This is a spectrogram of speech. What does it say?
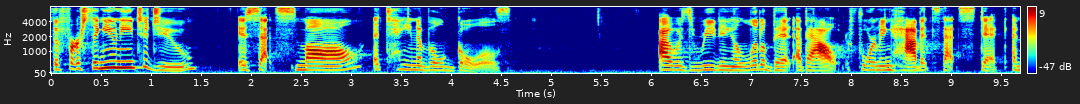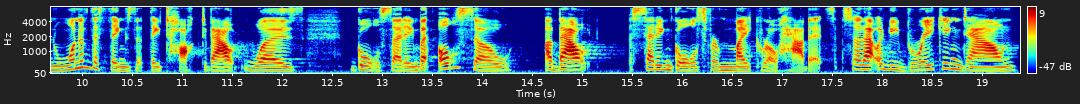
The first thing you need to do is set small, attainable goals. I was reading a little bit about forming habits that stick. And one of the things that they talked about was goal setting, but also about setting goals for micro habits. So that would be breaking down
